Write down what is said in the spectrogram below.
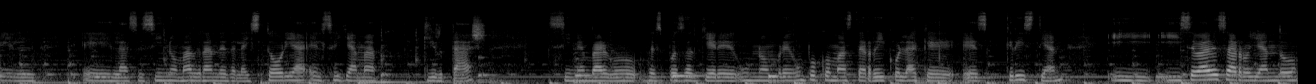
el, asesino más grande de la historia. Él se llama Kirtash. Sin embargo, después adquiere un nombre un poco más terrícola que es Christian y, se va desarrollando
